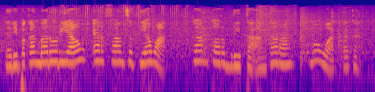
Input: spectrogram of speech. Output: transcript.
Dari Pekanbaru Riau, Ervan Setiawan, Kantor Berita Antara, mewartakan.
